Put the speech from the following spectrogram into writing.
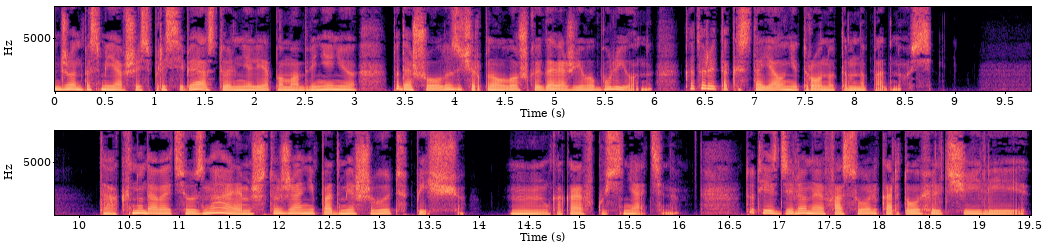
Джон, посмеявшись про себя о столь нелепому обвинению, подошел и зачерпнул ложкой говяжьего бульона, который так и стоял нетронутым на подносе. «Так, ну давайте узнаем, что же они подмешивают в пищу. Ммм, какая вкуснятина. Тут есть зеленая фасоль, картофель, чили.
